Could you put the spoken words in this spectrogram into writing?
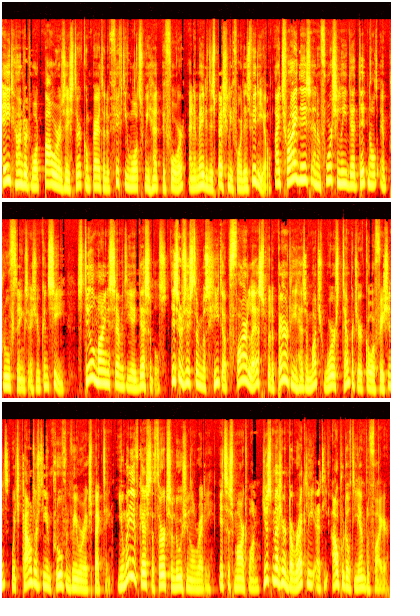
800 watt power resistor compared to the 50 watts we had before and I made it especially for this video. I tried this and unfortunately that did not improve things as you can see still minus 78 decibels. This resistor must heat up far less, but apparently has a much worse temperature coefficient, which counters the improvement we were expecting. You may have guessed the third solution already. It's a smart one. Just measure directly at the output of the amplifier.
